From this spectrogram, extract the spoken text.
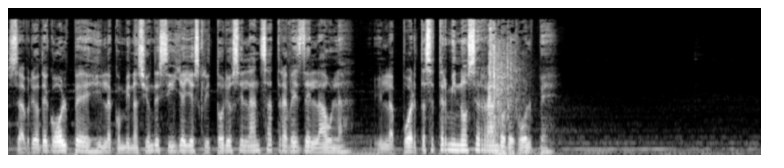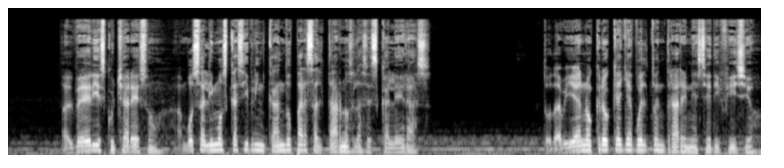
se abrió de golpe y la combinación de silla y escritorio se lanza a través del aula, y la puerta se terminó cerrando de golpe. Al ver y escuchar eso, ambos salimos casi brincando para saltarnos las escaleras. Todavía no creo que haya vuelto a entrar en ese edificio.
